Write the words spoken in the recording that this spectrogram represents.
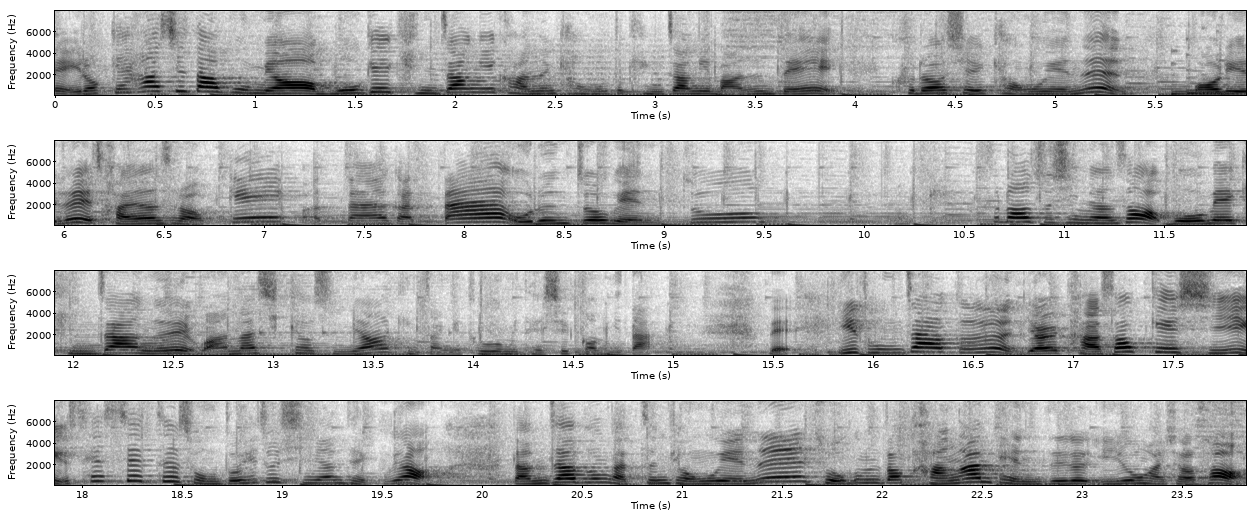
네, 이렇게 하시다 보면 목에 긴장이 가는 경우도 굉장히 많은데 그러실 경우에는 머리를 자연스럽게 왔다 갔다 오른쪽 왼쪽 풀어주시면서 몸의 긴장을 완화시켜주면 굉장히 도움이 되실 겁니다. 네, 이 동작은 15개씩 3세트 정도 해주시면 되고요. 남자분 같은 경우에는 조금 더 강한 밴드를 이용하셔서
